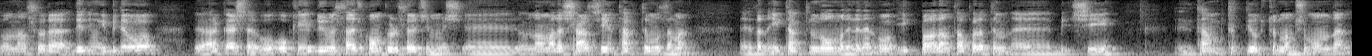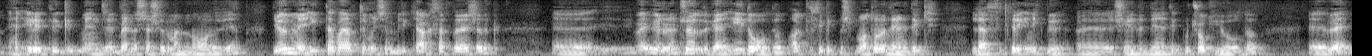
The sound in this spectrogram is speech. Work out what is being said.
ondan sonra dediğim gibi bir de o e, arkadaşlar o okey düğme sadece kompresör içinmiş. E, normalde şarj şeyini taktığımız zaman e, zaten ilk taktığımda olmadı. Neden? O ilk bağlantı aparatının e, bir şeyi e, tam tık diye oturtmamışım. Ondan elektrik gitmeyince ben de şaşırdım hani ne oluyor diye. Diyorum ya ilk defa yaptığım için bir iki aksaklar yaşadık. E, ve ürünü çözdük. Yani iyi de oldu. Aküsü bitmiş bir motora denedik. Lastikleri inik bir e, şeyde denedik. Bu çok iyi oldu. E, ve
